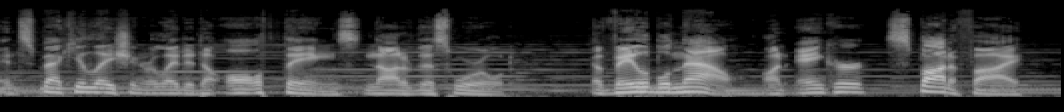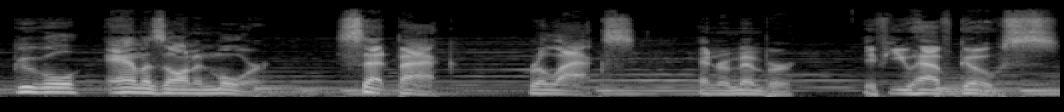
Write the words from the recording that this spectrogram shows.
and speculation related to all things not of this world. Available now on Anchor, Spotify, Google, Amazon, and more. Set back, relax, and remember if you have ghosts,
